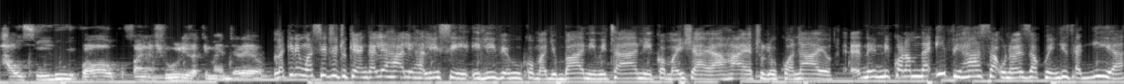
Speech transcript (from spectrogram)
hausumbui kwa wao kufanya shughuli za kimaendeleo Lakini Mwasiti, tukiangalia hali halisi ilivyo huko majumbani, mitaani, kwa maisha ya haya tuliokuwa nayo, eh, ni, ni kwa namna ipi hasa unaweza kuingiza gia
